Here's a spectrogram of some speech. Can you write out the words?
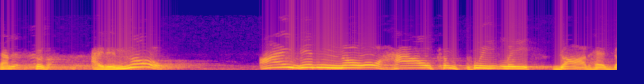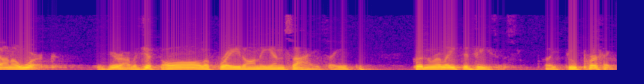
And because I didn't know. I didn't know how completely God had done a work. And here I was just all afraid on the inside, see? Couldn't relate to Jesus. He's too perfect.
